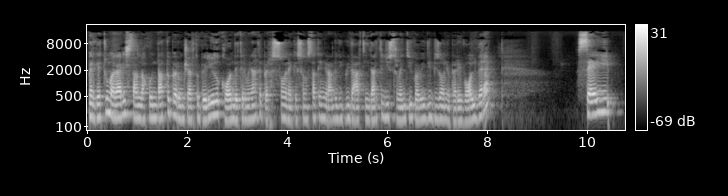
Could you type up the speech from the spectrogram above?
Perché tu magari stando a contatto per un certo periodo con determinate persone che sono state in grado di guidarti, di darti gli strumenti di cui avevi bisogno per evolvere, sei,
